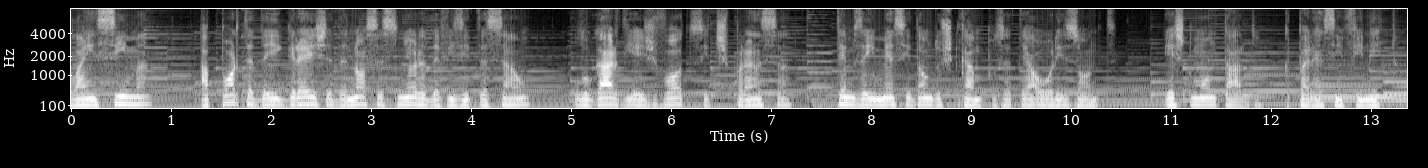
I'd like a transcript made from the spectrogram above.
Lá em cima, à porta da igreja da Nossa Senhora da Visitação, lugar de ex-votos e de esperança, temos a imensidão dos campos até ao horizonte, este montado que parece infinito.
